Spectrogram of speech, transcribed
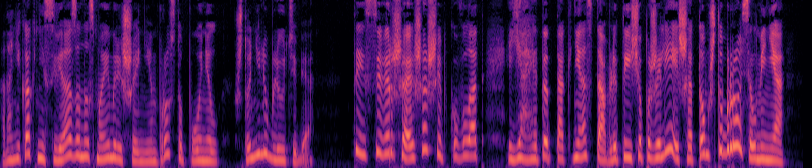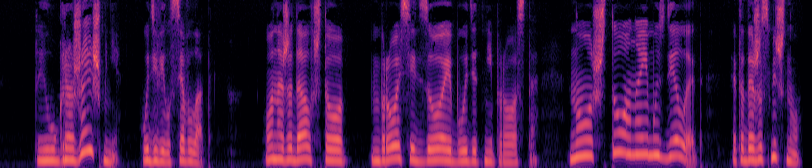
Она никак не связана с моим решением, просто понял, что не люблю тебя. Ты совершаешь ошибку, Влад. Я это так не оставлю. Ты еще пожалеешь о том, что бросил меня. Ты угрожаешь мне? Удивился Влад. Он ожидал, что бросить Зои будет непросто. Но что она ему сделает? Это даже смешно.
